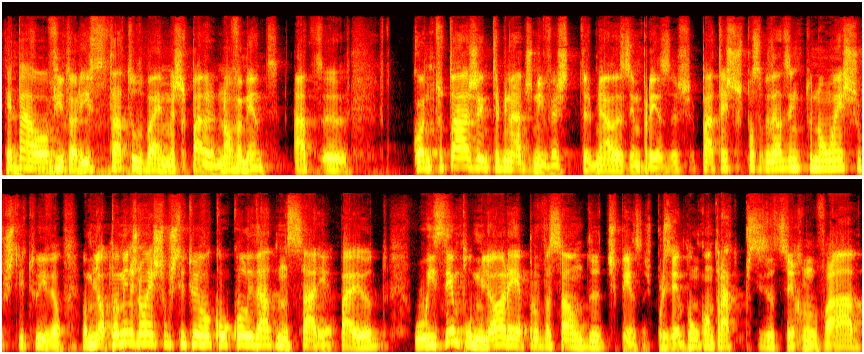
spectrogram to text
É pá, ó Vitor, isso está tudo bem, mas repara, novamente, há, uh, quando tu estás em determinados níveis, de determinadas empresas, pá, tens responsabilidades em que tu não és substituível. Ou melhor, pelo menos não és substituível com a qualidade necessária. Pá, eu, o exemplo melhor é a aprovação de despesas. Por exemplo, um contrato que precisa de ser renovado,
